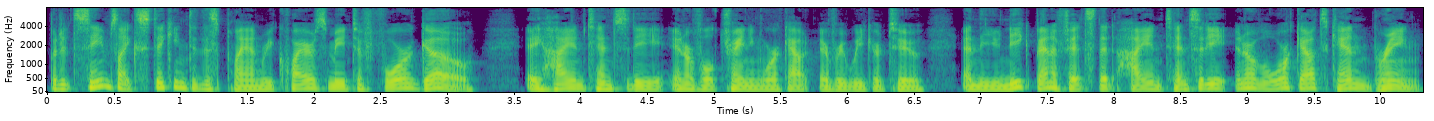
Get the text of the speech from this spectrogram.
But it seems like sticking to this plan requires me to forego a high intensity interval training workout every week or two and the unique benefits that high intensity interval workouts can bring.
